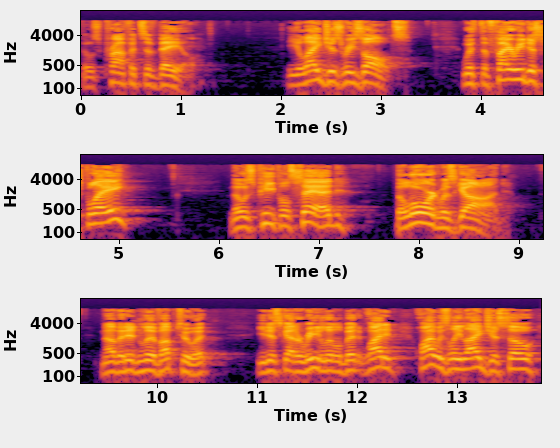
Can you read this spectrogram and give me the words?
Those prophets of Baal. Elijah's results. With the fiery display, those people said the Lord was God. Now they didn't live up to it. You just got to read a little bit. Why did, why was Elijah so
